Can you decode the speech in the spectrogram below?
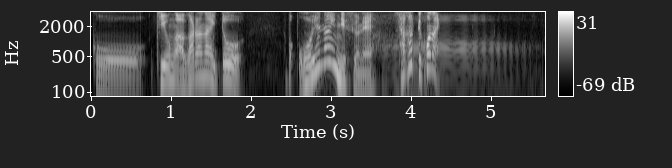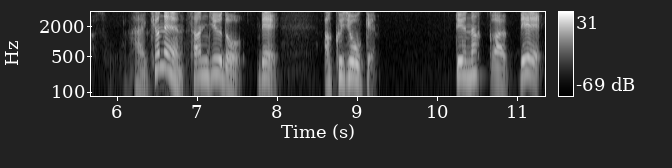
こう気温が上がらないとやっぱ追えないんですよね。下がってこない。はい、去年30度で悪条件っていう中で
